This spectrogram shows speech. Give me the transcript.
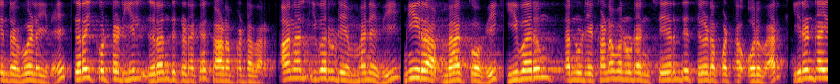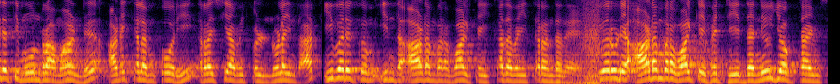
இருக்கின்ற வேளையிலே சிறை கொட்டடியில் இறந்து கிடக்க காணப்பட்டவர். ஆனால் இவருடைய மனைவி மீரா மேர்கோவிக் இவரும் தன்னுடைய கணவனுடன் சேர்ந்து தேடப்பட்ட ஒருவர் இரண்டாயிரத்தி மூன்றாம் ஆண்டு அடைக்கலம் கோரி ரஷ்யாவிற்குள் நுழைந்தார். இவருக்கும் இந்த ஆடம்பர வாழ்க்கை கதவை திறந்தது. இவருடைய ஆடம்பர வாழ்க்கை பற்றி த நியூயார்க் டைம்ஸ்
